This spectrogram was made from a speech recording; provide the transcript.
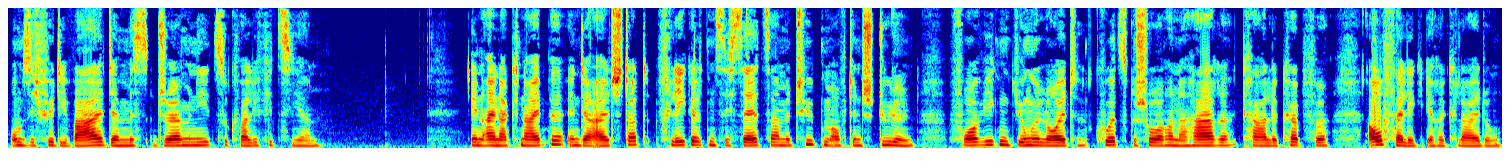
um sich für die Wahl der Miss Germany zu qualifizieren. In einer Kneipe in der Altstadt pflegelten sich seltsame Typen auf den Stühlen, vorwiegend junge Leute, kurz geschorene Haare, kahle Köpfe, auffällig ihre Kleidung,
